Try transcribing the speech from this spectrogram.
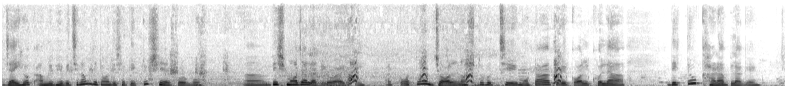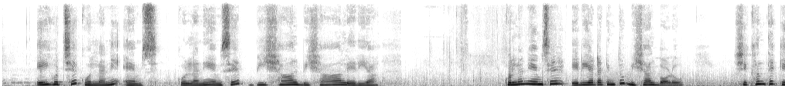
যাই হোক, আমি ভেবেছিলাম যে তোমাদের সাথে একটু শেয়ার করব। বেশ মজা লাগল আর কি। আর কত জল নষ্ট হচ্ছে, মোটা করে কল খোলা। দেখতেও খারাপ লাগে। এই হচ্ছে কল্যাণী এমস। কল্যাণী এমসের বিশাল বিশাল এরিয়া। কল্যাণী এমসের এরিয়াটা কিন্তু বিশাল বড়। সেখান থেকে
